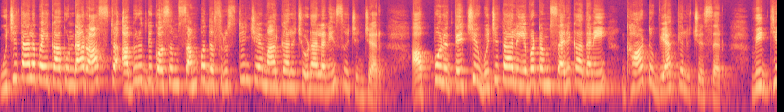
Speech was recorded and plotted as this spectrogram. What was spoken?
ఉచితాలపై కాకుండా రాష్ట్ర అభివృద్ధి కోసం సంపద సృష్టించే మార్గాలు చూడాలని సూచించారు. అప్పులు తెచ్చి ఉచితాలు ఇవ్వటం సరికాదని ఘాటు వ్యాఖ్యలు చేశారు. విద్య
